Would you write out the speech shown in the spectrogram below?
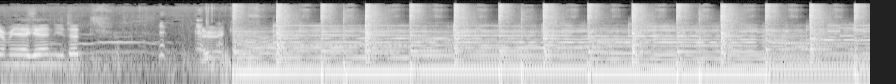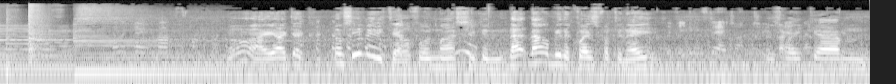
Shimmy again you did? Oh, I, I did. I'll see many telephone masts you can. That that'll be the quiz for tonight. If you can on It's like um,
